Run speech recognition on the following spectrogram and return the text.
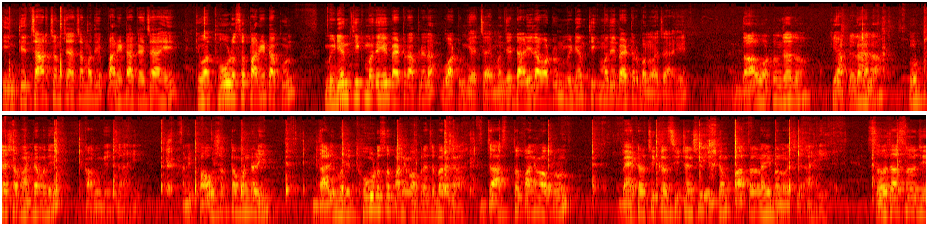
तीन ते चार चमचे याच्यामध्ये पाणी टाकायचं आहे किंवा थोडंसं पाणी टाकून मीडियम थिकमध्ये हे बॅटर आपल्याला वाटून घ्यायचं आहे. म्हणजे डाळीला वाटून मीडियम थिकमध्ये बॅटर बनवायचं आहे. डाळ वाटून झालं की आपल्याला ह्याला मोठ्याशा भांड्यामध्ये काढून घ्यायचं आहे. आणि पाहू शकता मंडळी डाळीमध्ये थोडंसं पाणी वापरायचं बरं का जास्त पाणी वापरून बॅटरची कन्सिस्टन्सी एकदम पातळ नाही बनवायची आहे. सहजासहजी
